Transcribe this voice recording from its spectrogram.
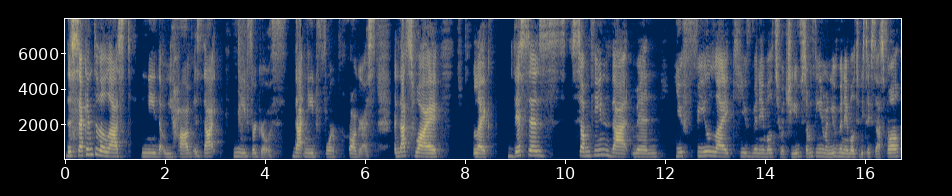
The second to the last need that we have is that need for growth, that need for progress. And that's why, like, this is something that when you feel like you've been able to achieve something, when you've been able to be successful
